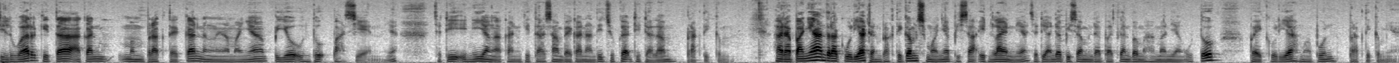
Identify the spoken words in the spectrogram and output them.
Di luar kita akan mempraktekkan yang namanya bio untuk pasien ya. Jadi ini yang akan kita sampaikan nanti juga di dalam praktikum. Harapannya antara kuliah dan praktikum semuanya bisa inline ya. Jadi Anda bisa mendapatkan pemahaman yang utuh baik kuliah maupun praktikumnya.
